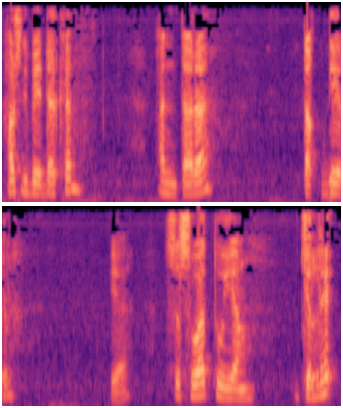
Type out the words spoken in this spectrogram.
harus dibedakan antara takdir, ya sesuatu yang jelek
